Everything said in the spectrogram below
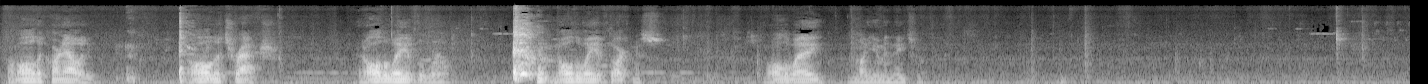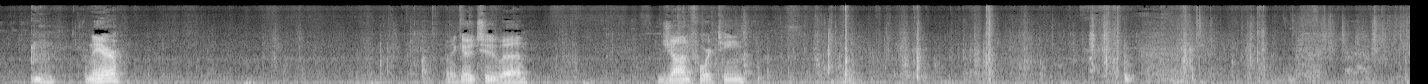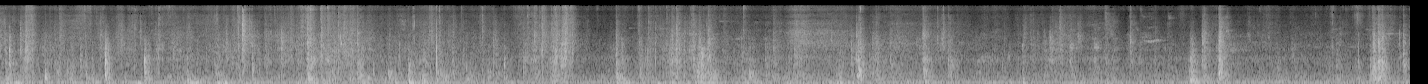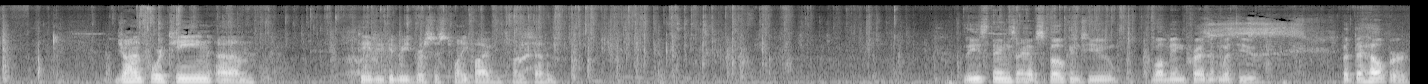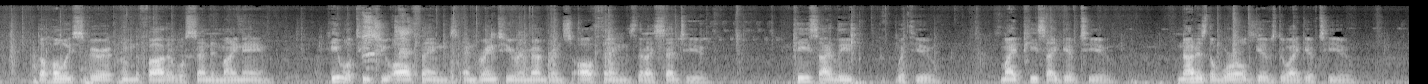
from all the carnality, all the trash, and all the way of the world, and all the way of darkness, and all the way of my human nature. From there, I'm going to go to uh, John 14. John 14, um, Dave, you could read verses 25 to 27. These things I have spoken to you while being present with you. But the Helper, the Holy Spirit, whom the Father will send in my name, he will teach you all things and bring to your remembrance all things that I said to you. Peace I leave with you, my peace I give to you. Not as the world gives do I give to you.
